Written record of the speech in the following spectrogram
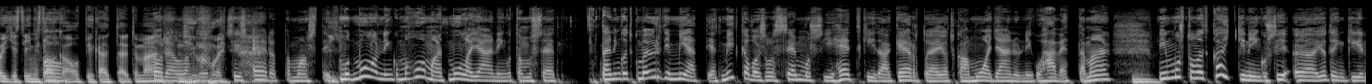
oikeasti ihmiset Oh. alkaa oppia käyttäytymään. Todellakin, Niin kuin, siis ehdottomasti. Mutta mulla on niinku, mä huomaan, että mulla jää niinku tommoset, tai niinku, että kun mä yritin miettiä, että mitkä vois olla semmosia hetkiä tai kertoja, jotka on mua jäänyt niinku hävettämään, mm. niin musta tuntuu, että kaikki si, ö, jotenkin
